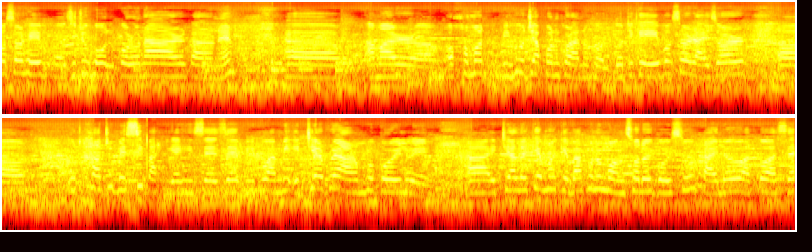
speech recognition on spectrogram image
বছৰ সেই যিটো হ'ল কৰোণাৰ কাৰণে আমাৰ অসমত বিহু উদযাপন কৰা নহ'ল। গতিকে এইবছৰ ৰাইজৰ উৎসাহটো বেছি বাঢ়ি আহিছে যে বিহু আমি এতিয়াৰ পৰাই আৰম্ভ কৰিলোৱেই। এতিয়ালৈকে মই কেইবাখনো মঞ্চলৈ গৈছোঁ। কাইলৈও আকৌ আছে।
